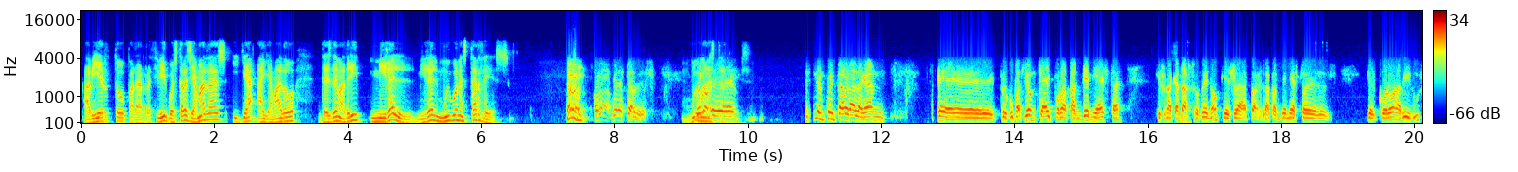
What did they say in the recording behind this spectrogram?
abierto para recibir vuestras llamadas y ya ha llamado desde Madrid Miguel. Miguel, muy buenas tardes. Hola, buenas tardes. Muy buenas eh, tardes. teniendo en cuenta ahora la gran eh, preocupación que hay por la pandemia esta, que es una catástrofe, ¿no? Que es la, la pandemia esta del, del coronavirus.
